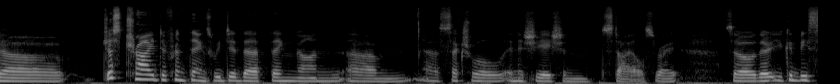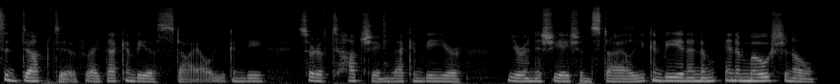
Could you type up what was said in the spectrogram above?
uh, just try different things. We did that thing on um, uh, sexual initiation styles, right? So there, you can be seductive, right? That can be a style. You can be sort of touching. That can be your your initiation style. You can be an an, an emotional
